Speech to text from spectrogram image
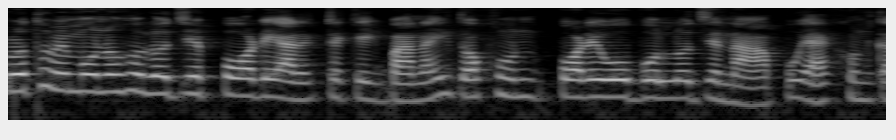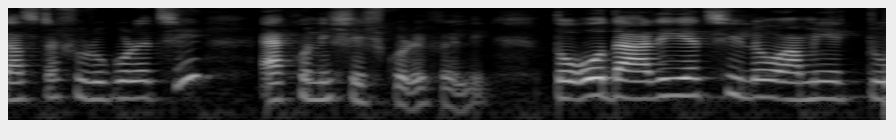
প্রথমে মনে হলো যে পরে আরেকটা কেক বানাই, তখন পরে ও বলল যে, না আপু, এখন কাজটা শুরু করেছি, এখনই শেষ করে ফেলি। তো ও দাঁড়িয়েছিল, আমি একটু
